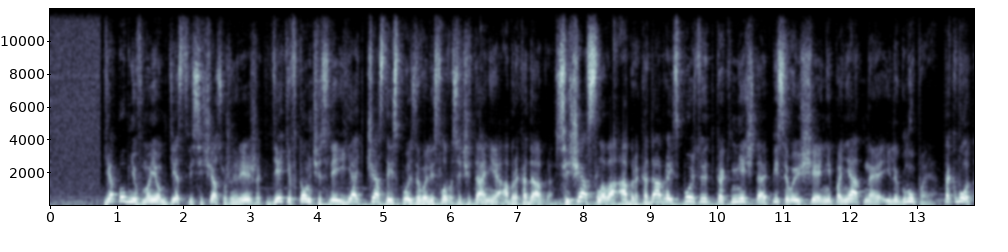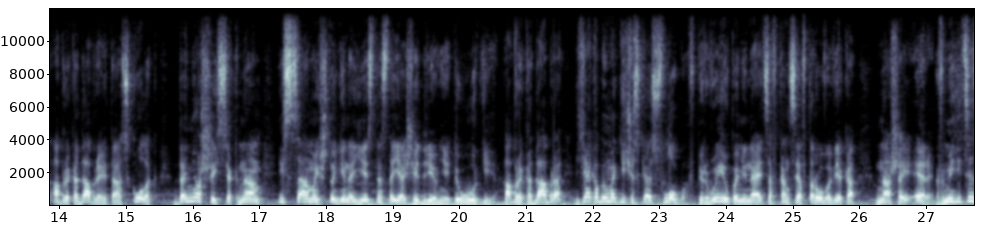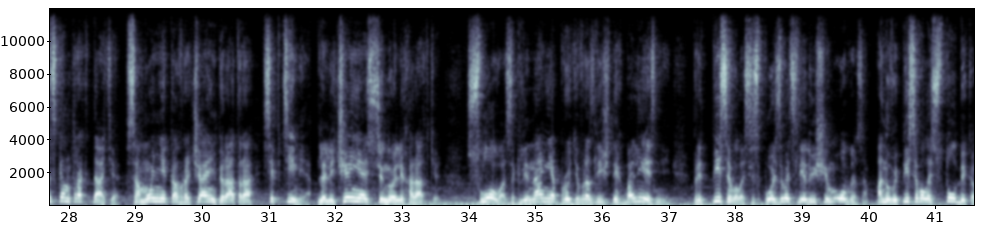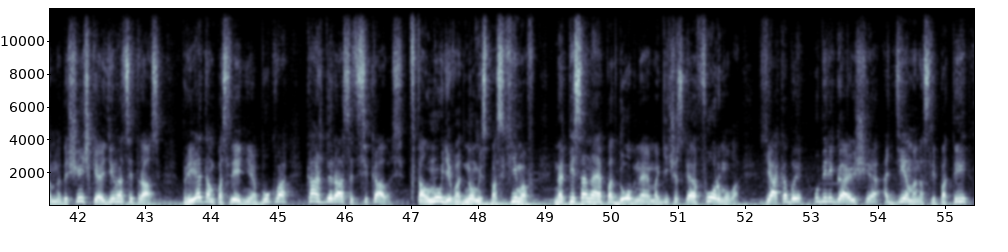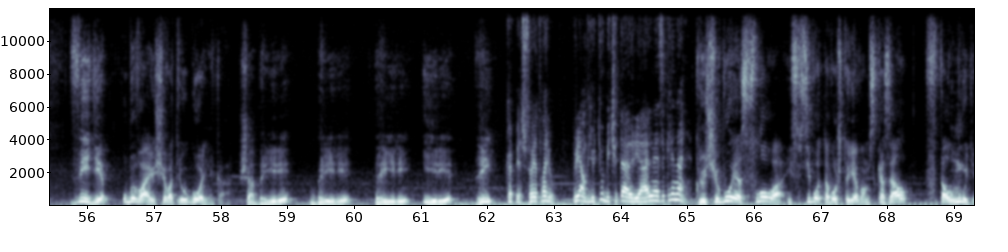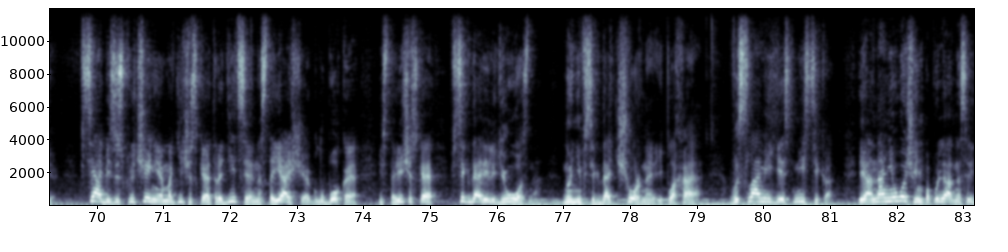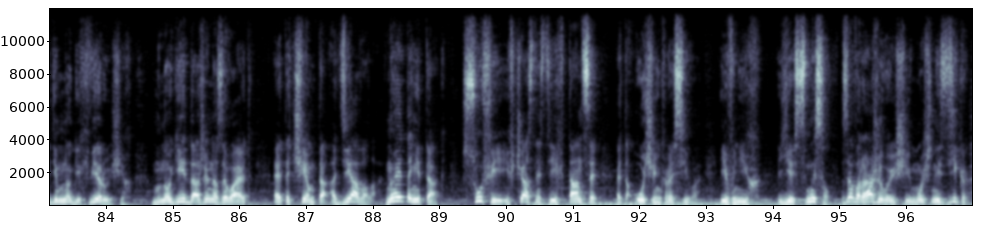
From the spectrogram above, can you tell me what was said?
Я помню в моем детстве, сейчас уже реже, дети, в том числе и я, часто использовали словосочетание абракадабра. Сейчас слова абракадабра используют как нечто описывающее непонятное или глупое. Так вот, абракадабра это осколок, донесшийся к нам из самой что ни на есть настоящей древней теургии. Абракадабра, якобы магическое слово, впервые упоминается в конце второго века нашей эры в медицинском трактате самонника врача императора Септимия для лечения сеной лихорадки. Слово заклинание против различных болезней предписывалось использовать следующим образом. Оно выписывалось столбиком на дощечке 11 раз – при этом последняя буква каждый раз отсекалась. В Талмуде в одном из пасхимов написанная подобная магическая формула, якобы уберегающая от демона слепоты в виде убывающего треугольника. Шабрири, брири, рири, ири, Ри. Капец, что я творю? Прям в ютубе читаю реальное заклинание. Ключевое слово из всего того, что я вам сказал, в Талмуде. Вся без исключения магическая традиция, настоящая, глубокая, историческая, всегда религиозна, но не всегда черная и плохая. В исламе есть мистика, и она не очень популярна среди многих верующих. Многие даже называют это чем-то от дьявола. Но это не так. Суфии и в частности их танцы – это очень красиво. И в них есть смысл. Завораживающий мощный зикр.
